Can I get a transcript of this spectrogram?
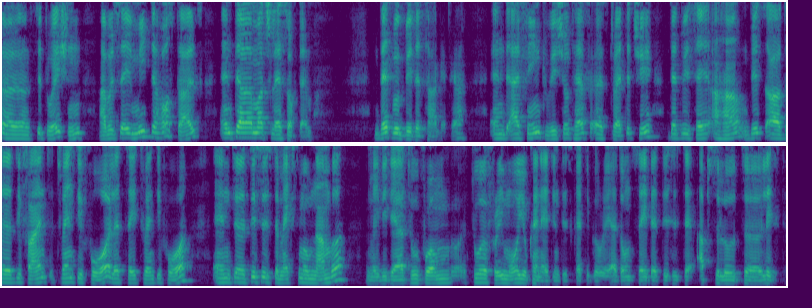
uh, situation, I will say meet the hostiles, and there are much less of them. That would be the target, yeah. And I think we should have a strategy that we say, aha, these are the defined 24, let's say 24, and uh, this is the maximum number maybe there are two from two or three more you can add in this category. I don't say that this is the absolute uh, list,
